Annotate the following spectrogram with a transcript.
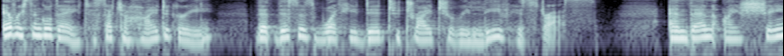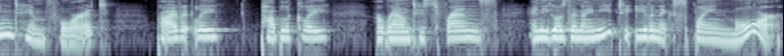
every single day to such a high degree that this is what he did to try to relieve his stress. And then I shamed him for it privately publicly around his friends. And he goes, and I need to even explain more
